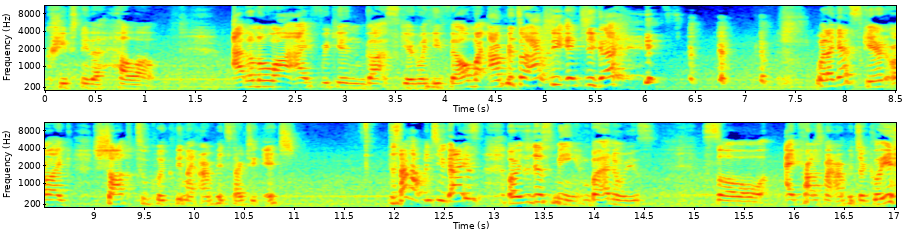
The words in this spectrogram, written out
creeps me the hell out. I don't know why I freaking got scared when he fell. My armpits are actually itchy, guys. when I get scared or like shocked too quickly, my armpits start to itch. Does that happen to you guys? Or is it just me? But anyways. So, I promise my armpits are clean.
